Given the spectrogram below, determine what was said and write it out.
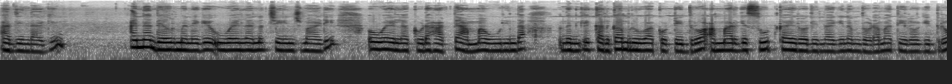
ಅದರಿಂದಾಗಿ ಇನ್ನು ದೇವ್ರ ಮನೆಗೆ ಹೂವು ಎಲ್ಲನೂ ಚೇಂಜ್ ಮಾಡಿ ಹೂವು ಎಲ್ಲ ಕೂಡ ಹಾಕ್ತೆ. ಅಮ್ಮ ಊರಿಂದ ನನಗೆ ಕನಕಾಂಬ್ರ ಹೂವು ಕೊಟ್ಟಿದ್ದರು ಅಮ್ಮಾರಿಗೆ ಸೂತ್ಕ ಇರೋದ್ರಿಂದಾಗಿ ನಮ್ಮ ದೊಡ್ಡಮ್ಮ ತೀರೋಗಿದ್ರು.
